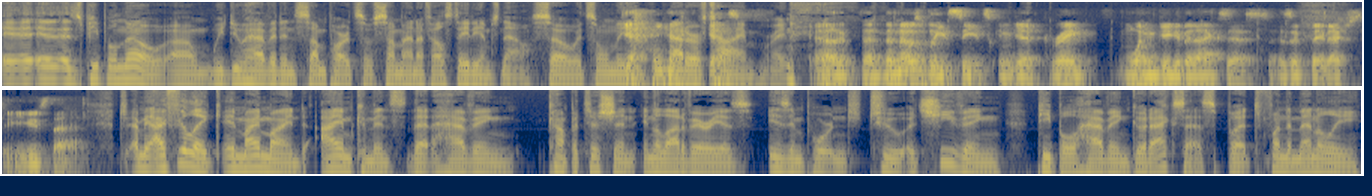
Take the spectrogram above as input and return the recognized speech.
as people know, um, we do have it in some parts of some NFL stadiums now, so it's only yeah, a matter yeah, of yes. time, right? yeah, the, the nosebleed seats can get great one gigabit access as if they'd actually use that. I mean, I feel like in my mind, I am convinced that having competition in a lot of areas is important to achieving people having good access. But fundamentally,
